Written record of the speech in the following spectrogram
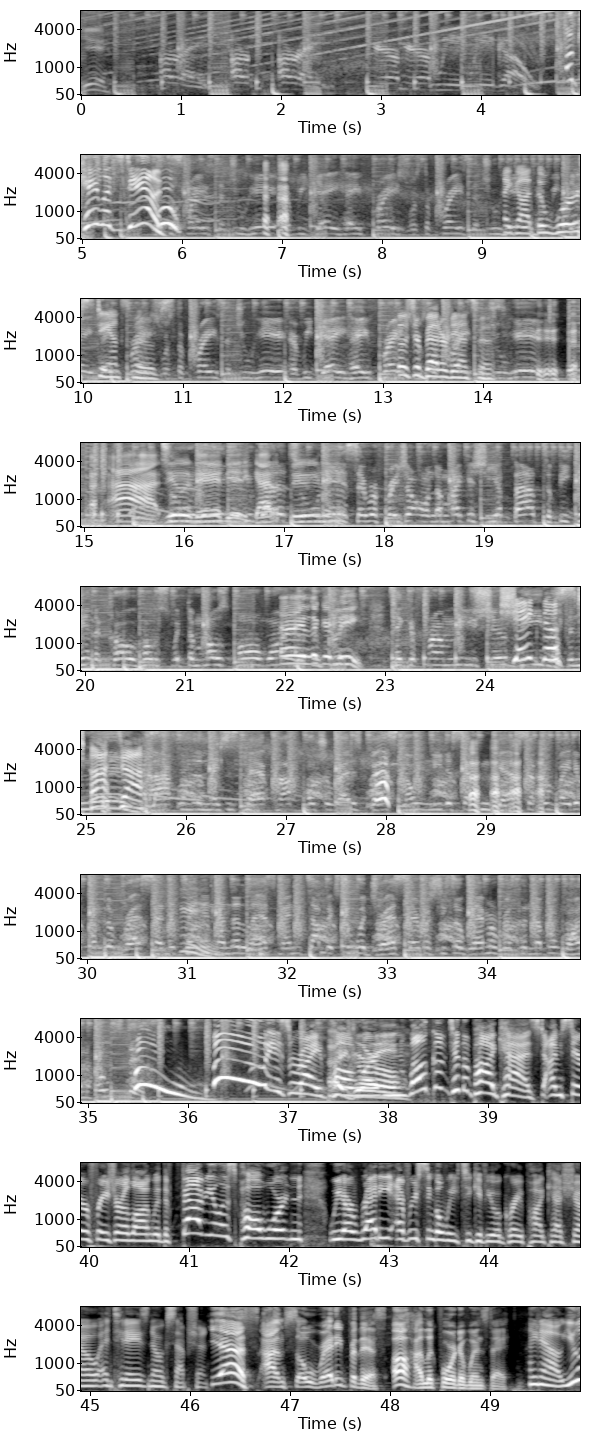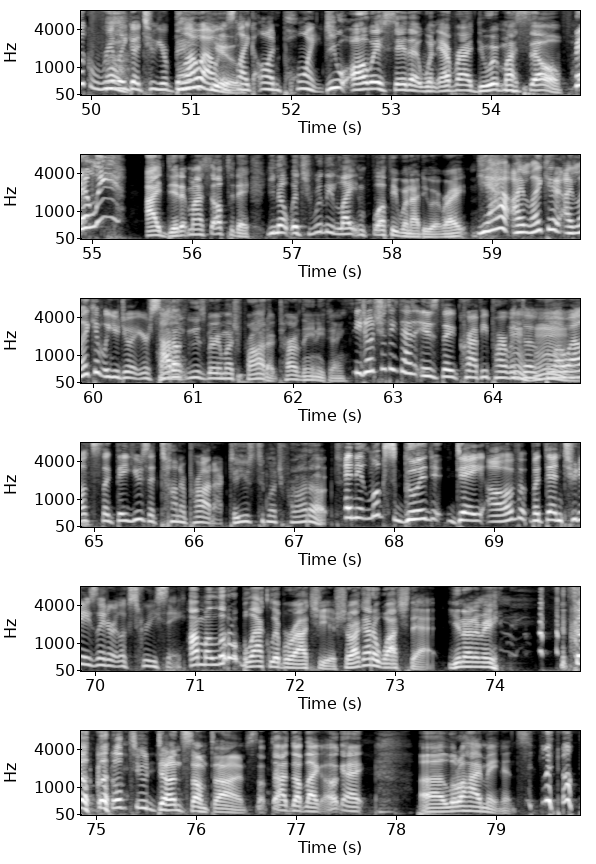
Yeah. Alright, alright, alright. Here, here we, we go. Okay, let's dance. Phrase that you hear every day, Hey Frase. What's the phrase that you My God, the worst day, dance phrase? moves. What's the phrase that you hear every day, Hey Frase? Those are better the dance moves. that you hear? Ah, do Tune in, you you gotta gotta tune tune in. in. Sarah Fraser on the mic and she about to begin. The co-host with the most Paul Wharton. Hey, look at me. Take it from me, you should Shake be those listening. tatas. Live from the nation's map, pop culture at its best. No need a second guess. Separated from the rest, entertaining Hmm. nonetheless. Many topics to address. Sarah, she's so glamorous, the number one hostess. Woo! Is right, Paul girl. Wharton. Welcome to the podcast. I'm Sarah Fraser along with the fabulous Paul Wharton. We are ready every single week to give you a great podcast show, and today is no exception. Yes, I'm so ready for this. Oh, I look forward to Wednesday. I know. You look really ah, good too. Your blowout is like on point. You always say that whenever I do it myself. really? I did it myself today. You know, it's really light and fluffy when I do it, right? Yeah, I like it. I like it when you do it yourself. I don't use very much product, hardly anything. See, don't you think that is the crappy part with Mm-hmm. the blowouts? Like they use a ton of product. They use too much product. And it looks good day of, but then two days later it looks greasy. I'm a little black Liberace-ish, so I got to watch that. You know what I mean? it's a little too done sometimes. Sometimes I'm like, okay, uh, a little high maintenance.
